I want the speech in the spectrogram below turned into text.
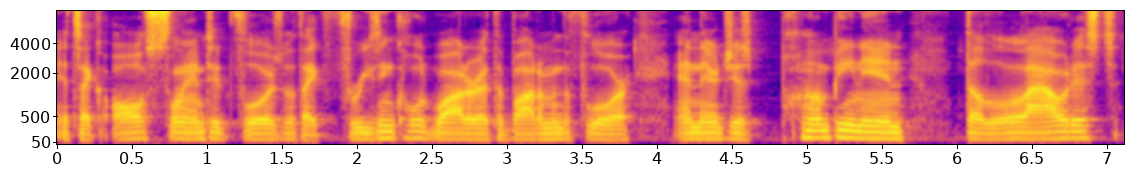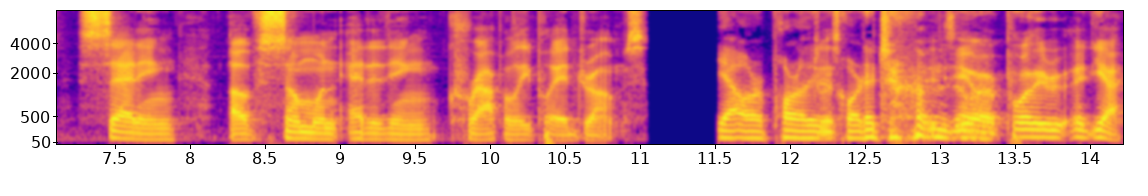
It's like all slanted floors with like freezing cold water at the bottom of the floor, and they're just pumping in the loudest setting of someone editing crappily played drums. Yeah, or poorly recorded drums. Yeah, or- or poorly, uh, yeah,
